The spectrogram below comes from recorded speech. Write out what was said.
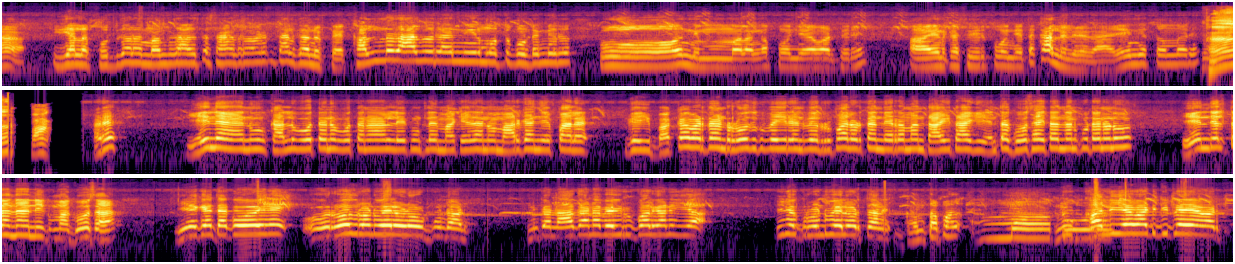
ఇవాళ పొద్దుగాల మందు తాగితే సాయంత్రం వరకు తలకాయ నొప్పి. కళ్ళు తాగురు అని నేను మొత్తుకుంటే మీరు ఓ నిమ్మలంగా ఫోన్ చేయబడుతుంది ఆ వెనక సీరి ఫోన్ చేస్తే కళ్ళు లేదా? ఏం చేస్తాం మరి? అరే ఏందా నువ్వు కళ్ళు పోతానే పోతానా? లేకుంటే మాకు ఏదైనా మార్గం చెప్పాలి. ఇక ఈ బక్క పడతాను రోజుకు వెయ్యి రెండు వేల రూపాయలు పడుతుంది ఎర్రమని తాగి తాగి. ఎంత గోస అవుతుంది అనుకుంటాను నువ్వు? ఏం తెలుస్తుందా నీకు మా గోస? ఈయనకేం తక్కువ రోజు రెండు వేలు కొట్టుకుంటాడు. ఇంకా నాకన్నా వెయ్యి రూపాయలు కానీ ఇయ్య. ఈయనకు రెండు వేలు కొడతాను. గంత ప- అమ్మో నువ్వు కళ్ళు ఏ వాటికి ఇట్లా ఏ వాటికి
